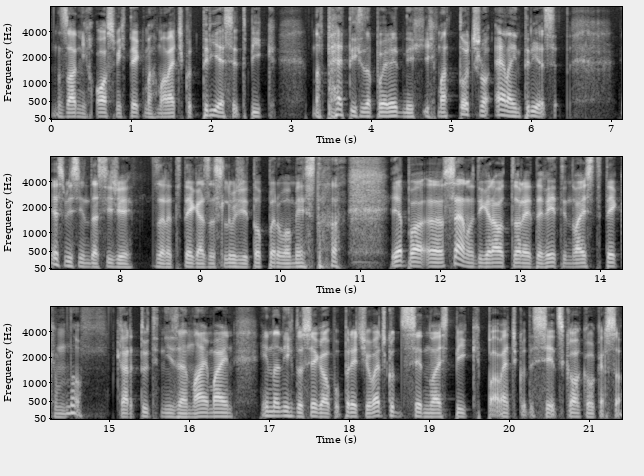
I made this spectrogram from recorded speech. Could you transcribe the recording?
na zadnjih osmih tekmah ima več kot 30 pik, na petih zaporednih jih ima točno 31. Jaz mislim, da si že zaradi tega zasluži to prvo mesto. Je pa uh, vseeno odigral torej 29 tekem, no, kar tudi ni za najmanj, in na njih dosegal poprečju več kot 27 pik, pa več kot 10 skokov, kar so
